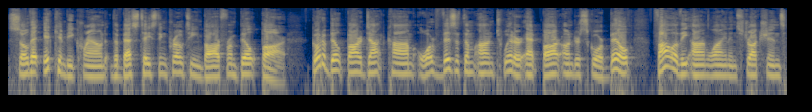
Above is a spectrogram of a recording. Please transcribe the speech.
so that it can be crowned the best tasting protein bar from Built Bar. Go to builtbar.com or visit them on Twitter at bar underscore built. Follow the online instructions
